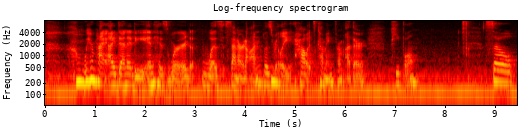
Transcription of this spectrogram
where my identity in His Word was centered on was mm. really how it's coming from other people. So,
